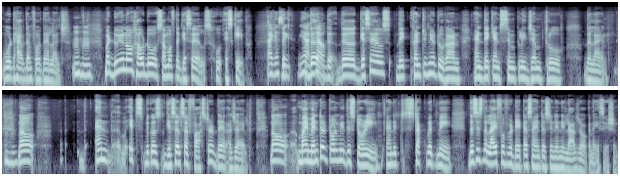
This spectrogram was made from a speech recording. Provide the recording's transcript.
would have them for their lunch Mm-hmm. but do you know how do some of the gazelles who escape I guess, they, yeah, the, tell. the the gazelles they continue to run and they can simply jump through the lion Mm-hmm. now and it's because gazelles are faster they're agile. Now my mentor told me this story and it stuck with me. This is the life of a data scientist in any large organization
